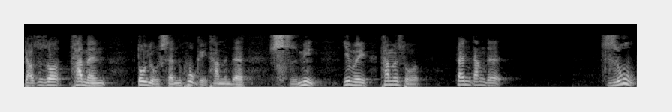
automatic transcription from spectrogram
表示说他们都有神护给他们的使命，因为他们所担当的职务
